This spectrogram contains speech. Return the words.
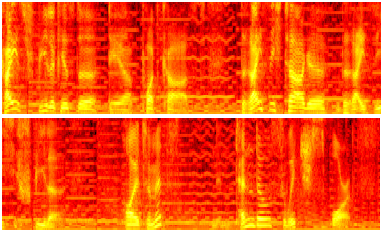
Kais Spielekiste, der Podcast. 30 Tage, 30 Spiele. Heute mit Nintendo Switch Sports.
